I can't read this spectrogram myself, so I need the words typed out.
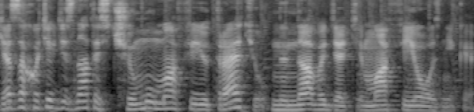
Я захотів дізнатись, чому мафію третю ненавидять мафіозніки.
